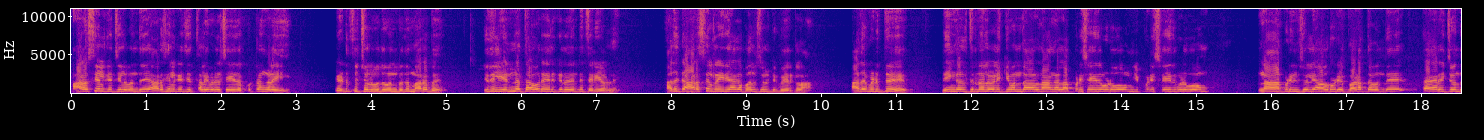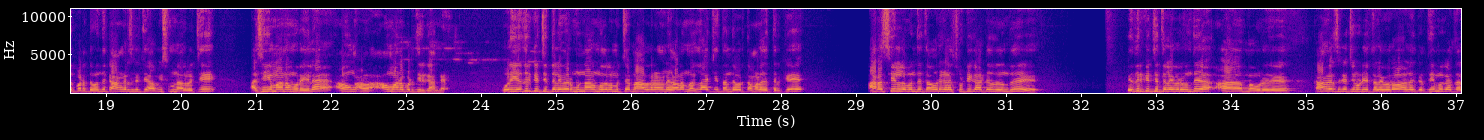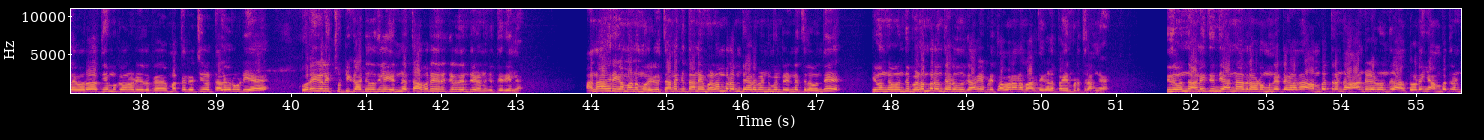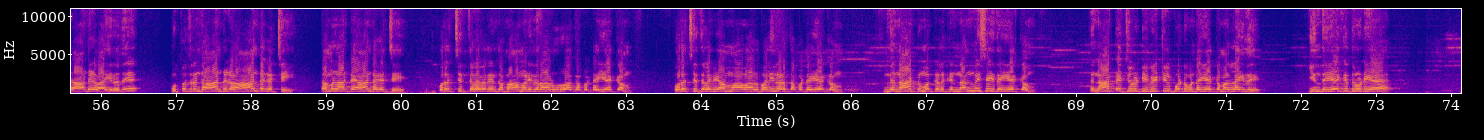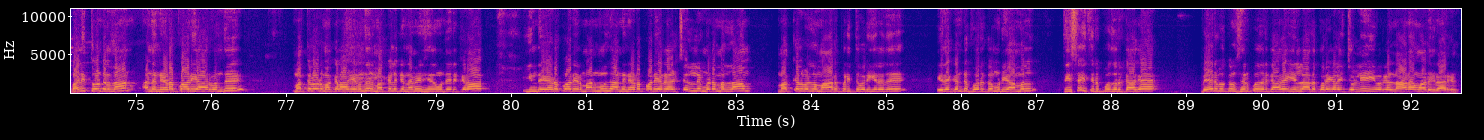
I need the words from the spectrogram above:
அரசியல் கட்சியில் வந்து அரசியல் கட்சி தலைவர்கள் செய்த குற்றங்களை எடுத்துச் சொல்வது என்பது மரபு. இதில் என்ன தவறு இருக்கிறது என்று தெரியவில்லை. அதுக்கு அரசியல் ரீதியாக பதில் சொல்லிட்டு போயிருக்கலாம். அதை விடுத்து நீங்கள் திருநெல்வேலிக்கு வந்தால் நாங்கள் அப்படி செய்து விடுவோம் இப்படி செய்து விடுவோம் நான் அப்படின்னு சொல்லி அவருடைய படத்தை வந்து தயாரித்து வந்த படத்தை வந்து காங்கிரஸ் கட்சி ஆஃபீஸ் முன்னால் வச்சு அசிங்கமான முறையில் அவங்க அவ- அவமானப்படுத்தியிருக்காங்க. ஒரு எதிர்க்கட்சி தலைவர் முன்னாள் முதலமைச்சர் நாலரை ஆண்டு காலம் நல்லாட்சி தந்தவர் தமிழகத்திற்கு அரசியலில் வந்து தவறுகளை சுட்டி காட்டுவது வந்து எதிர்க்கட்சி தலைவர் வந்து ஒரு காங்கிரஸ் கட்சியினுடைய தலைவரோ அல்லது திமுக தலைவரோ திமுகவினுடைய மற்ற கட்சிகள் தலைவருடைய குறைகளை சுட்டி காட்டுவதில் என்ன தவறு இருக்கிறது என்று எனக்கு தெரியல. அநாகரிகமான முறையில் தனக்குத்தானே விளம்பரம் தேட வேண்டும் என்ற எண்ணத்தில் வந்து இவங்க வந்து விளம்பரம் தேடுவதற்காக இப்படி தவறான வார்த்தைகளை பயன்படுத்துறாங்க. இது வந்து அனைத்து இந்திய அண்ணா திராவிட முன்னேற்ற கழகம் 52 ஆண்டுகள் வந்து தொடங்கி 52 ஆண்டுகள் ஆகிறது. 32 ஆண்டுகள் ஆண்ட கட்சி. தமிழ்நாட்டை ஆண்ட கட்சி புரட்சி தலைவர் என்ற மாமனிதரால் உருவாக்கப்பட்ட இயக்கம் புரட்சி தலைவி அம்மாவால் வழிநடத்தப்பட்ட இயக்கம் இந்த நாட்டு மக்களுக்கு நன்மை செய்த இயக்கம் இந்த நாட்டை சுருட்டி வீட்டில் போட்டுக்கொண்ட இயக்கம் அல்ல இது. இந்த இயக்கத்தினுடைய வழித்தோன்றல் தான் அண்ணன் எடப்பாடியார் வந்து மக்களோடு மக்களாக இருந்து மக்களுக்கு நன்மை செய்து கொண்டு இருக்கிறார் இந்த எடப்பாடியார் மன்முக அண்ணன் எடப்பாடியார்கள் செல்லும் இடமெல்லாம் மக்கள் வெள்ளம் மாறுபிடித்து வருகிறது. இதை கண்டு பொறுக்க முடியாமல் திசை திருப்புவதற்காக வேறு பக்கம் சிரிப்பதற்காக இல்லாத குறைகளை சொல்லி இவர்கள் நாடகம் ஆடுகிறார்கள்.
